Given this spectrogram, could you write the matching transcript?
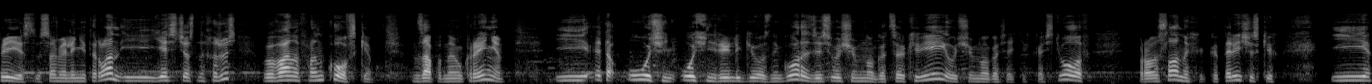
Приветствую, с вами Леонид Ирлан, и я сейчас нахожусь в Ивано-Франковске, на Западной Украине. И это очень-очень религиозный город, здесь очень много церквей, очень много всяких костелов, православных и католических. И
